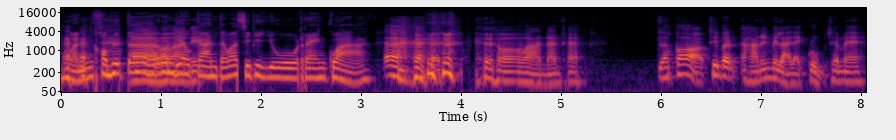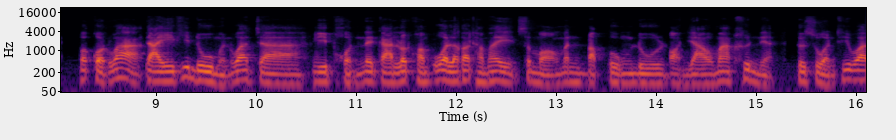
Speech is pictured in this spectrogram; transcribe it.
เหมือนคอมพิวเตอร์เออรุ่นประมาณเดียวนี้กันแต่ว่า CPU แรงกว่าประมาณนั้นนะแล้วก็ที่มันอาหารนี่มีหลาย ๆ กลุ่มใช่ไหมปรากฏว่าใจที่ดูเหมือนว่าจะมีผลในการลดความอ้วน แล้วก็ทำให้สมองมันปรับปรุงดูอ่อนเยาว์มากขึ้นเนี่ย คือส่วนที่ว่า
